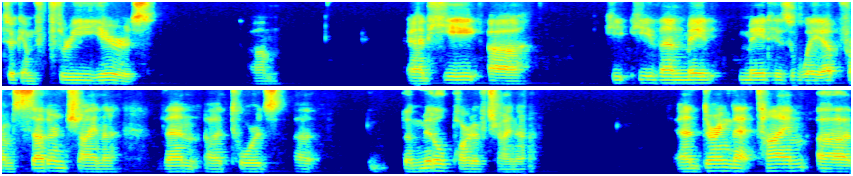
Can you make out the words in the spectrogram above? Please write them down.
took him three years um, and he uh, he he then made made his way up from southern China then uh, towards uh, the middle part of China and during that time, uh,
